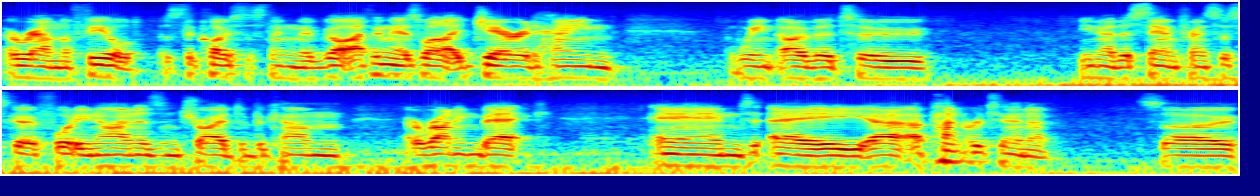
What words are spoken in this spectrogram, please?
around the field. It's the closest thing they've got. I think that's why like Jarryd Hayne went over to, you know, the San Francisco 49ers and tried to become a running back and a, uh, a punt returner. So,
